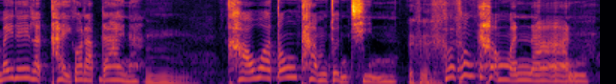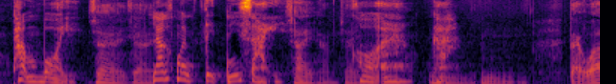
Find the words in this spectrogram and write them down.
ไม่ได้ละใครก็รับได้นะอืมเขาอะต้องทำจนชินเขาต้องทำมานานทำบ่อย ใช่ใช่แล้วมันติดนิสัย ใช่ครับใช่ข้ออ้างค่ะอืมแต่ว่า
